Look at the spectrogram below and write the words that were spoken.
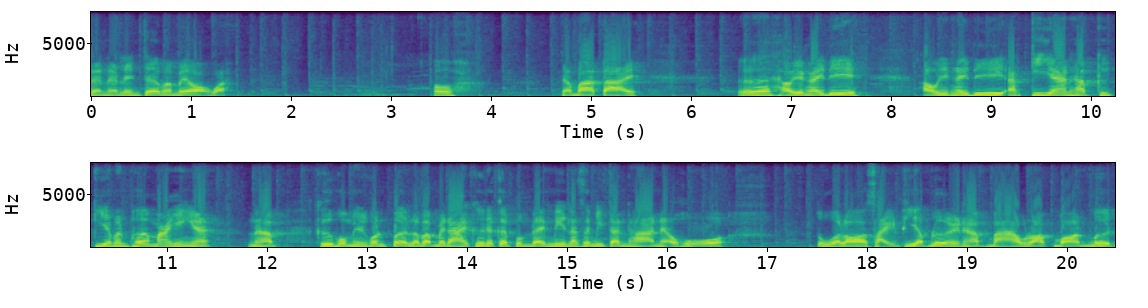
แต่เนี่ยเรนเจอร์มันไม่ออกว่ะ โอ้จะบ้าตาย เออเอายังไงดี เอายังไงดีอะเกียร์นะครับ คือเกียร์มันเพิ่มมาอย่างเงี้ยนะครับ คือผมเห็นคนเปิดแล้วแบบไม่ได้ คือถ้าเกิดผมได้มีดรัศมีจันทานเนี่ยโอ้โห ตัวรอใส่เพียบเลยนะครับบาวล็อกบอสมืด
